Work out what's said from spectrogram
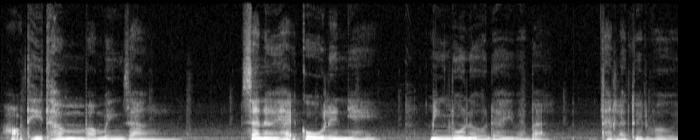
Họ thì thầm vào mình rằng, san ơi, hãy cố lên nhé. Mình luôn ở đây với bạn. Thật là tuyệt vời.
